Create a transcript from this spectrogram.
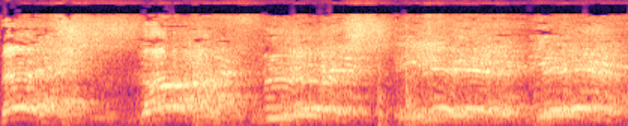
Beş, dört, üç, iki, bir.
